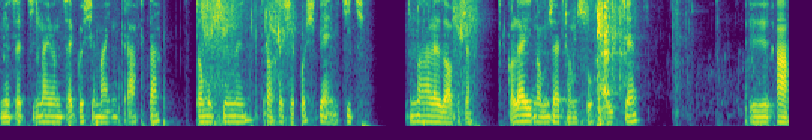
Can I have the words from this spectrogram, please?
niezacinającego się Minecrafta, to musimy trochę się poświęcić. No ale dobrze. Kolejną rzeczą, słuchajcie. Yy, a,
